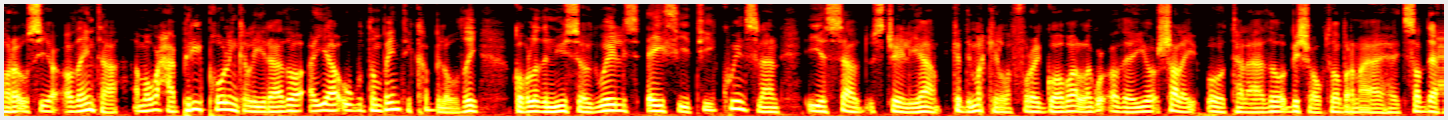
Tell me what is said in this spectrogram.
hore u sii codaynta ama waxaa bri polinka la yidhaahdo ayaa ugu dambeyntii ka bilowday gobollada new south wales a c t queensland iyo south australia. Kadib markii la furay goobo lagu codeeyo shalay oo talaado bisha oktoobarna ay ahayd saddex.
